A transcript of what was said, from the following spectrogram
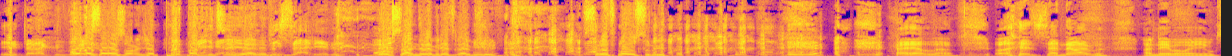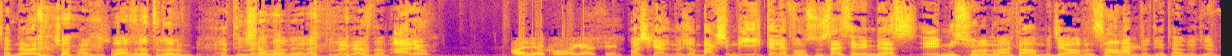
İnteraktif O da sana sorunca pırtlat gitsin yani. Bir saniye değil. 90 lira bilet vermiş herif. Suratına osuruyor. Hay Allah. Sende var mı? Anneye babaya yok. Sende vardır. Çok vardır. Vardır hatırlarım. Hatırla İnşallah bir ara. Hatırla birazdan. Alo. Alo kolay gelsin. Hoş geldin hocam. Bak şimdi ilk telefonsun sen senin biraz e, misyonun var tamam mı? Cevabın sağlamdır diye tahmin ediyorum.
